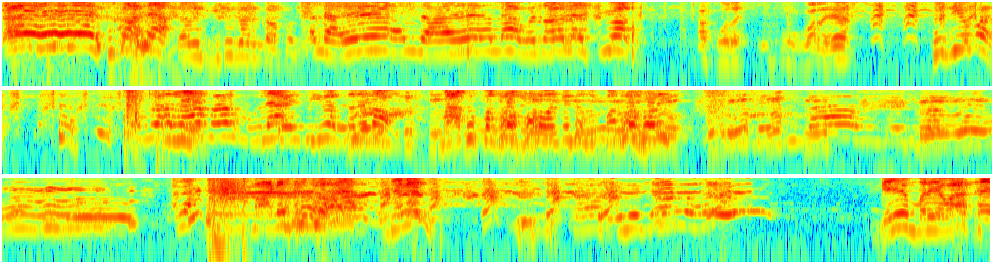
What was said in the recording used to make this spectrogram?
એ, એ, શું કરે છે? તમે કીધું ગળું કાપો અલા, એ, અલા, એ, અલા, બચાવ લે, ચિયો. આ કોરે, કોરે. સુધી ઉપર માથું પથરો ફોડો કે પથરો ફોડી અલા, થઈ ગયો હે, જગન. બે મરેવા છે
